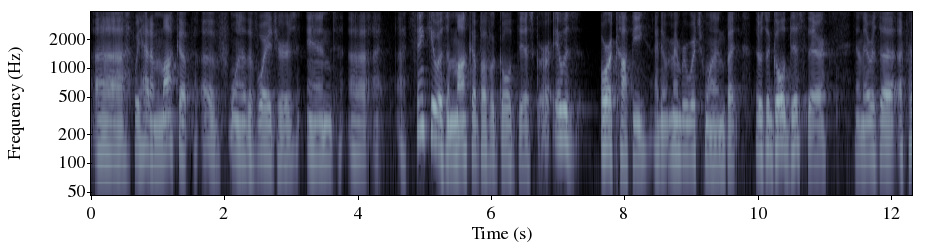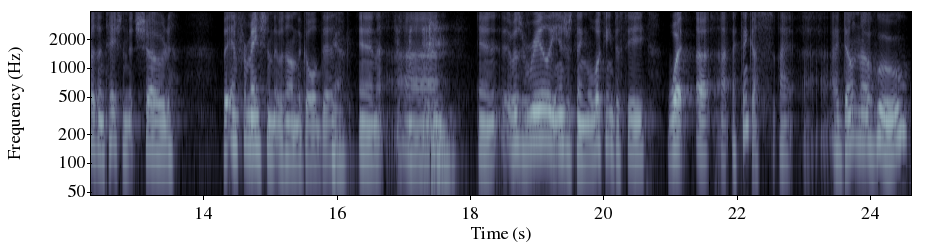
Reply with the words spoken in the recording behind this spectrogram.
uh, we had a mock up of one of the Voyagers, and uh, I, I, think it was a mock up of a gold disc, or it was, or a copy. I don't remember which one, but there was a gold disc there, and there was a, a presentation that showed the information that was on the gold disc, yeah. and uh, and it was really interesting looking to see what uh, I think us I I don't know who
